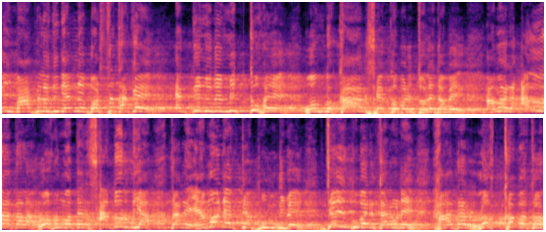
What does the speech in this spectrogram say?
এই মাহফিলে যদি এমনি বসতে থাকে, একদিন যদি মৃত্যু হয়ে অন্ধকার সে কবরে চলে যাবে আমার আল্লাহ তালা রহমতের সাদর দিয়া তারে এমন একটা ঘুম দিবে যেই ঘুমের কারণে হাজার লক্ষ বছর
